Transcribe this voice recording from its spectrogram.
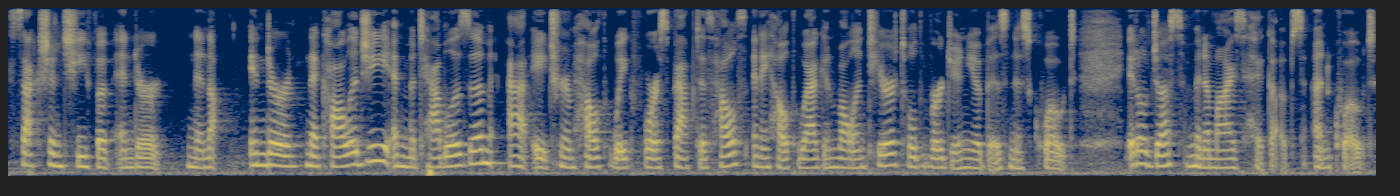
Section Chief of Endocrinology and Metabolism at Atrium Health Wake Forest Baptist Health and a health wagon volunteer told Virginia Business, quote, it'll just minimize hiccups, end quote.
